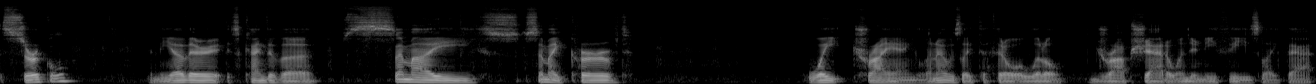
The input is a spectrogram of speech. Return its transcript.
circle, and the other is kind of a semi semi-curved white triangle. And I always like to throw a little drop shadow underneath these like that.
